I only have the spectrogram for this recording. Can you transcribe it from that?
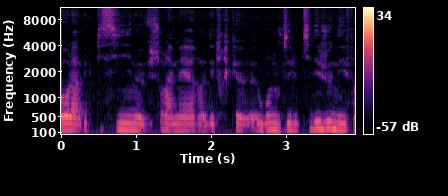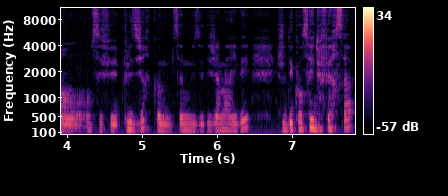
voilà, avec piscine, vue sur la mer, euh, des trucs euh, où on nous faisait le petit déjeuner. Enfin, on, s'est fait plaisir comme ça nous était jamais arrivé. Je déconseille de faire ça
